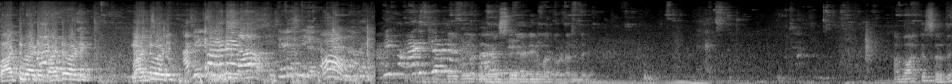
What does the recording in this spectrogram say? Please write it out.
പാട്ട് പാടി പാട്ട് പാടി. പാട്ടുപാടി വോയിസ് കാര്യങ്ങളൊക്കെ ഇവിടെ ഉണ്ട് അബാക്കസ് അത്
